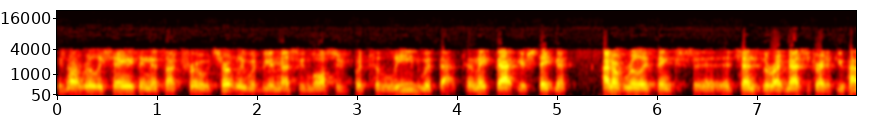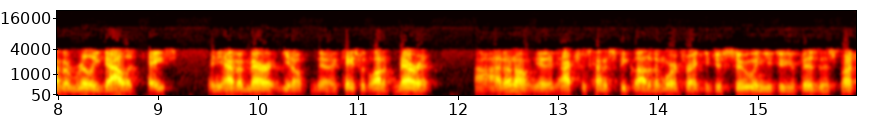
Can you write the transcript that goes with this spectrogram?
he's not really saying anything that's not true. It certainly would be a messy lawsuit, but to lead with that, to make that your statement, I don't really think it sends the right message. Right? If you have a really valid case and you have a merit, you know, a case with a lot of merit, uh, I don't know. You actions kind of speak louder than words, right? You just sue and you do your business, but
